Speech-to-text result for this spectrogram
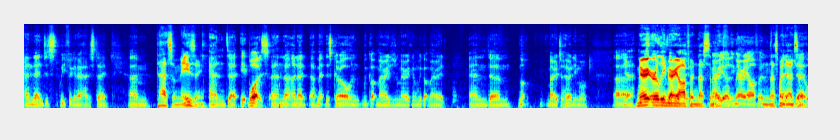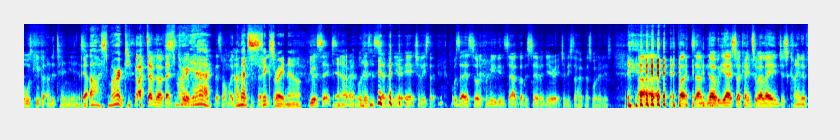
And then just we figured out how to stay. Um. That's amazing. and uh, it was, and uh, and I'd, I've met this girl, and we got married. in America, and We got married, and um, not married to her anymore. Uh, Yeah, marry early, marry often. That's the Marry move. early, marry often. Mm, that's my dad and, said. Uh, always keep it under ten years. Yeah. Oh, smart. I don't know if that's Smart, true. yeah. That's what my. I'm at six right now. You at six? Yeah. All right. Well, there's the seven year itch. At least, I, what was that? A sort of comedian say, "I've got the seven year itch." At least I hope that's what it is. Uh, but um, no, but yeah. So I came to LA and just kind of.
